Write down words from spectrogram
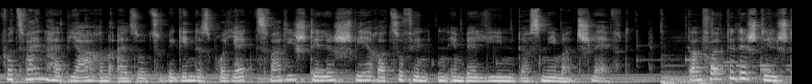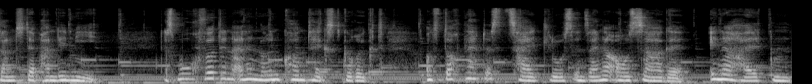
Vor zweieinhalb Jahren, also zu Beginn des Projekts, war die Stille schwerer zu finden in Berlin, das niemand schläft. Dann folgte der Stillstand der Pandemie. Das Buch wird in einen neuen Kontext gerückt und doch bleibt es zeitlos in seiner Aussage. Innehalten,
